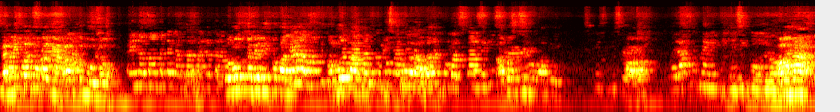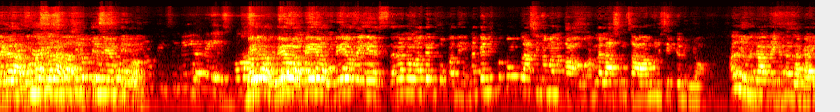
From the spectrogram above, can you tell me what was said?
nandito po kami para tumulong. Promote kami rin po kami. Promote kami. Please po tawag. Tapos kasi mo kami. Oo. Wala po naiintindihan siguro. Oo nga, teka lang, teka lang. Sino po yung mayor dito? Si Mayor Reyes po. Mayor, Mayor, Mayor, Mayor Reyes, nananawagan po kami na ganito pong klase ng mga tao ang lalason sa munisipyo ninyo. Ano yun, nag-aantay ka ng lagay?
